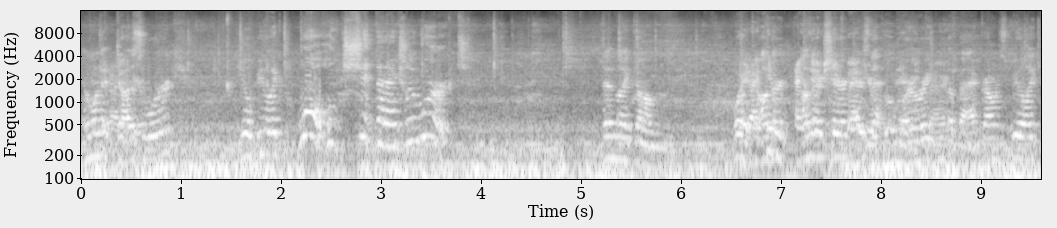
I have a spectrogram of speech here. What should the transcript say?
And when Get it does work, you'll be like, "Whoa, shit, that actually worked!" Then like um, Wait, I can, other I can other characters that narrate in the back. backgrounds be like,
